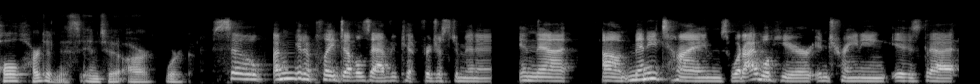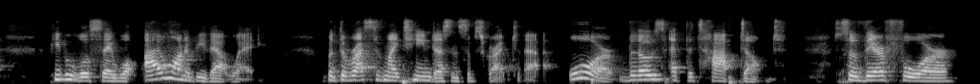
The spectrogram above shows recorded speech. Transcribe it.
wholeheartedness into our work. So I'm going to play devil's advocate for just a minute. In that, um, many times, what I will hear in training is that people will say, "Well, I want to be that way." But the rest of my team doesn't subscribe to that, or those at the top don't. So, therefore,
